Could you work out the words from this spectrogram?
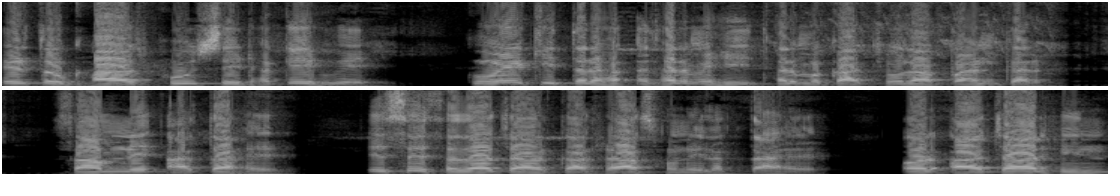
फिर तो घास फूस से ढके हुए, कुएँ की तरह अधर्म ही धर्म का चोला पहनकर सामने आता है, इससे सदाचार का ह्रास होने लगता है और आचारहीन,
